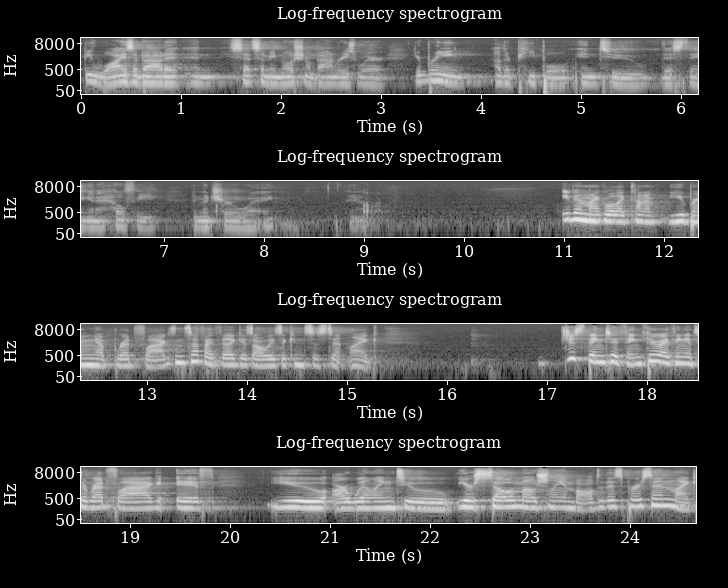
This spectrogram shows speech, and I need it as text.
be wise about it and set some emotional boundaries where you're bringing other people into this thing in a healthy and mature way. Yeah. Even Michael, like kind of you bringing up red flags and stuff, I feel like is always a consistent like just thing to think through. I think it's a red flag if you are willing to you're so emotionally involved with this person like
